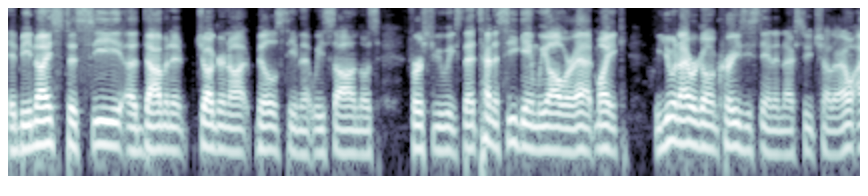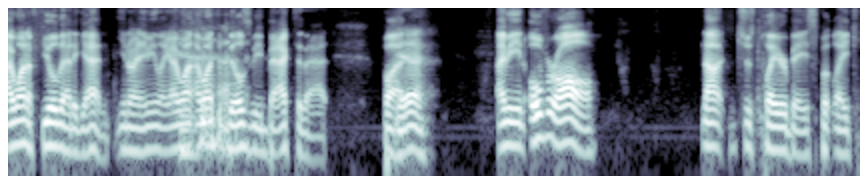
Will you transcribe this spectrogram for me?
it'd be nice to see a dominant juggernaut Bills team that we saw in those first few weeks. That Tennessee game we all were at, Mike. You and I were going crazy standing next to each other. I, want to feel that again. You know what I mean? Like I want I want the Bills to be back to that. But yeah, I mean, overall, not just player base, but like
